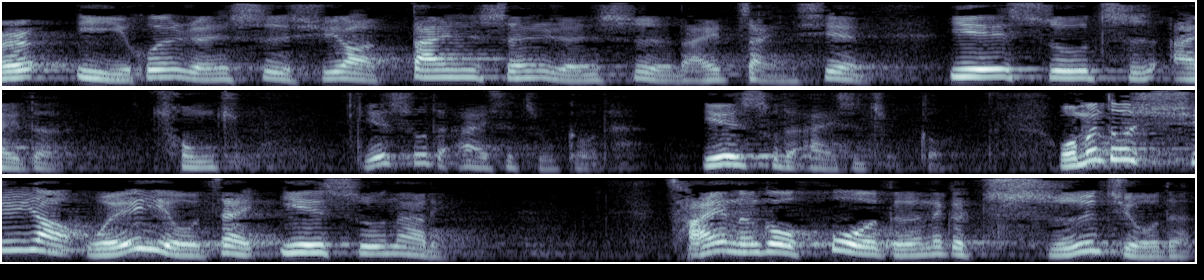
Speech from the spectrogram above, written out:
而已婚人士需要单身人士来展现耶稣之爱的充足，耶稣的爱是足够的，耶稣的爱是足够。我们都需要唯有在耶稣那里，才能够获得那个持久的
